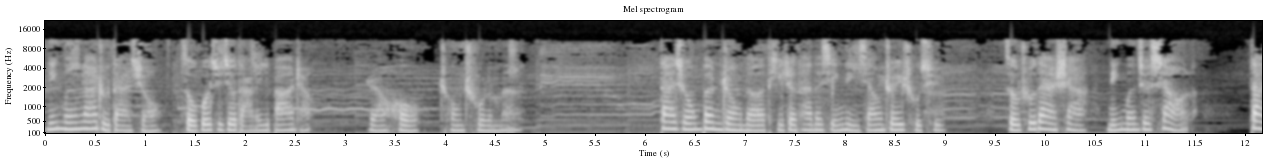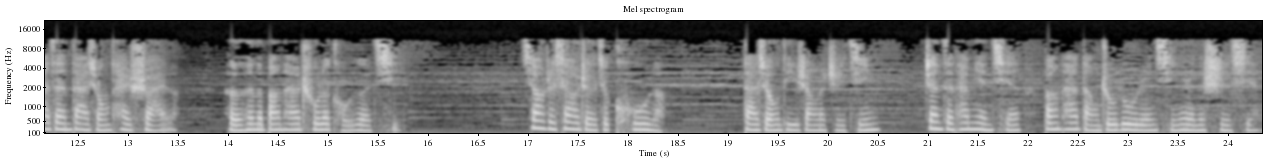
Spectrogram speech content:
柠檬拉住大雄，走过去就打了一巴掌，然后冲出了门。大雄笨重的提着他的行李箱追出去，走出大厦，柠檬就笑了，大赞大雄太帅了，狠狠的帮他出了口恶气。笑着笑着就哭了，大雄递上了纸巾，站在他面前帮他挡住路人行人的视线，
